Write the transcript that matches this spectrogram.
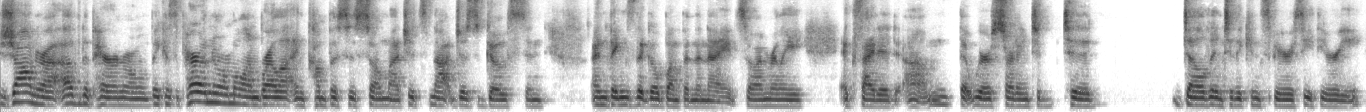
genre of the paranormal because the paranormal umbrella encompasses so much. It's not just ghosts and and things that go bump in the night. So I'm really excited um, that we're starting to to delve into the conspiracy theory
